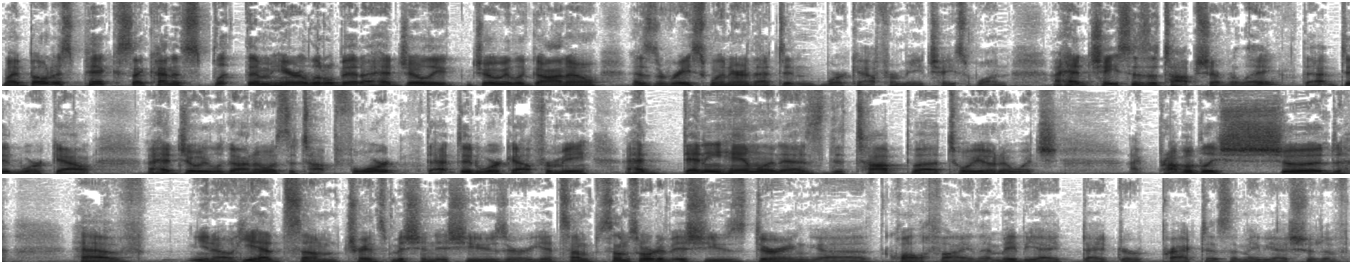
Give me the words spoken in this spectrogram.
My bonus picks, I kind of split them here a little bit. I had Joey, Joey Logano as the race winner. That didn't work out for me. Chase won. I had Chase as a top Chevrolet. That did work out. I had Joey Logano as the top Ford. That did work out for me. I had Denny Hamlin as the top uh, Toyota, which I probably should have you know he had some transmission issues or he had some some sort of issues during uh, qualifying that maybe I, I or practice that maybe I should have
